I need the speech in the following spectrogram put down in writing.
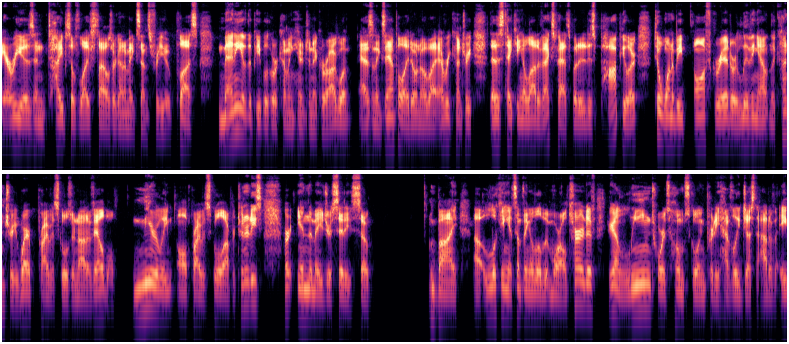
areas and types of lifestyles are going to make sense for you. Plus, many of the people who are coming here to Nicaragua, as an example, I don't know about every country that is taking a lot of expats, but it is popular to want to be off grid or living out in the country where private schools are not available nearly all private school opportunities are in the major cities. So by uh, looking at something a little bit more alternative, you're going to lean towards homeschooling pretty heavily just out of a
